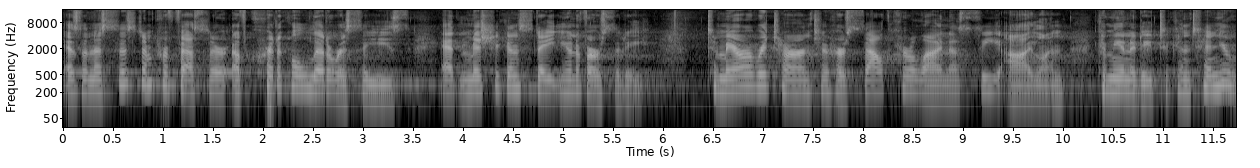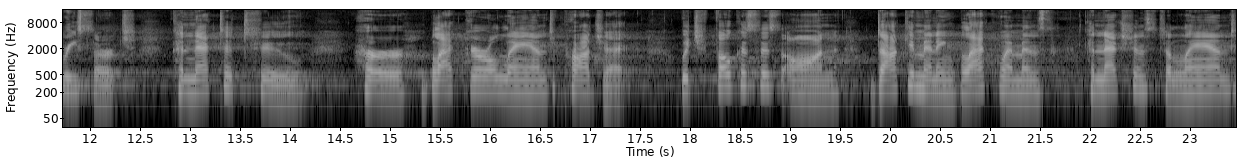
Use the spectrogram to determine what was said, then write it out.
As an assistant professor of critical literacies at Michigan State University, Tamara returned to her South Carolina Sea Island community to continue research connected to her Black Girl Land project, which focuses on documenting black women's connections to land,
